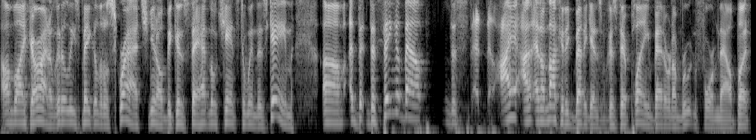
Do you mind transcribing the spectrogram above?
I'm like, all right, I'm going to at least make a little scratch, you know, because they have no chance to win this game. Um, the, the thing about this, I, I and I'm not going to bet against them because they're playing better, and I'm rooting for them now, but.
